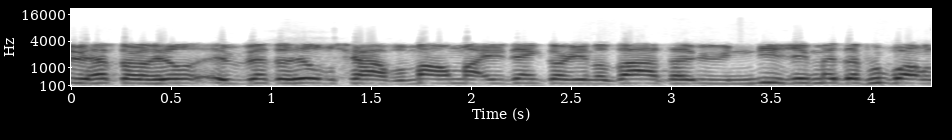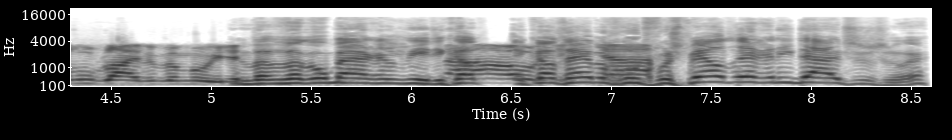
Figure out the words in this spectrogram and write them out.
U, hebt een heel, u bent een heel beschaafde man, maar ik denk toch inderdaad dat u niet zich met de voetballen moet blijven bemoeien. Wa- waarom eigenlijk niet? Ik had, Nou, ik had helemaal ja. goed voorspeld tegen die Duitsers, hoor.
